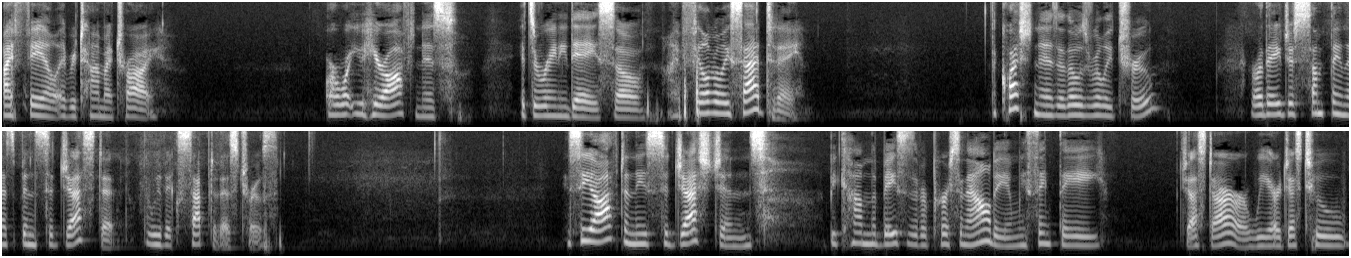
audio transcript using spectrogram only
I fail every time I try. Or what you hear often is, it's a rainy day, so I feel really sad today. The question is, are those really true? Or are they just something that's been suggested that we've accepted as truth? You see, often these suggestions become the basis of a personality, and we think they just are. We are just who,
